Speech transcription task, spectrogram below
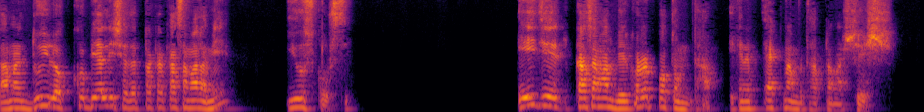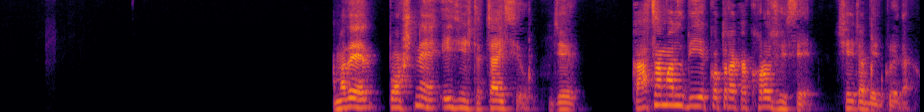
তার মানে দুই লক্ষ বিয়াল্লিশ হাজার টাকার কাঁচামাল আমি ইউজ করছি। এই যে কাঁচামাল বের করার প্রথম ধাপ, এখানে এক নম্বর ধাপটা আমার শেষ। আমাদের প্রশ্নে এই জিনিসটা চাইছেও যে কাঁচামাল দিয়ে কত টাকা খরচ হয়েছে সেটা বের করে দেখো।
